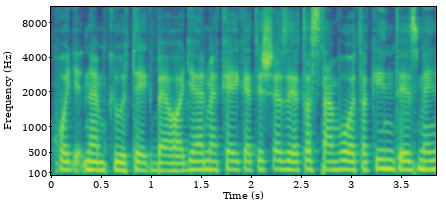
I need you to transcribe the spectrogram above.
hogy nem küldték be a gyermekeiket, és ezért aztán voltak intézmények,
